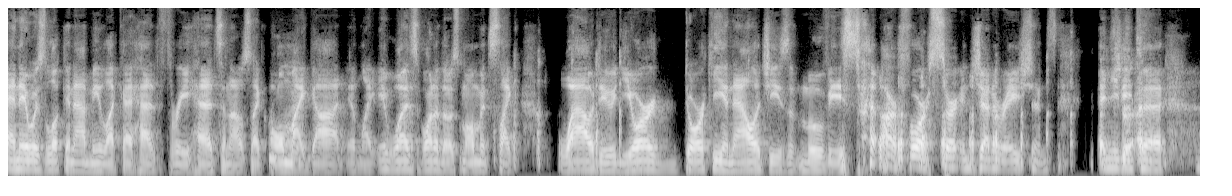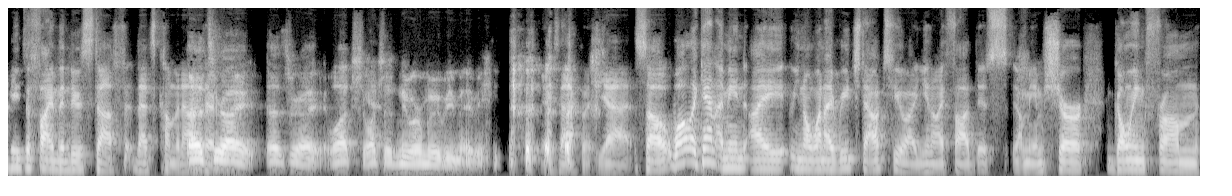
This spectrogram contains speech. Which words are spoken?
and it was looking at me like I had three heads, and I was like, "Oh my god!" And like it was one of those moments, like, "Wow, dude, your dorky analogies of movies are for certain generations." and you need right. to need to find the new stuff that's coming out. That's there. right. That's right. Watch yeah. watch a newer movie, maybe. exactly. Yeah. So, well, again, I mean, I you know when I reached out to you, I you know I thought this. I mean, I'm sure going from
